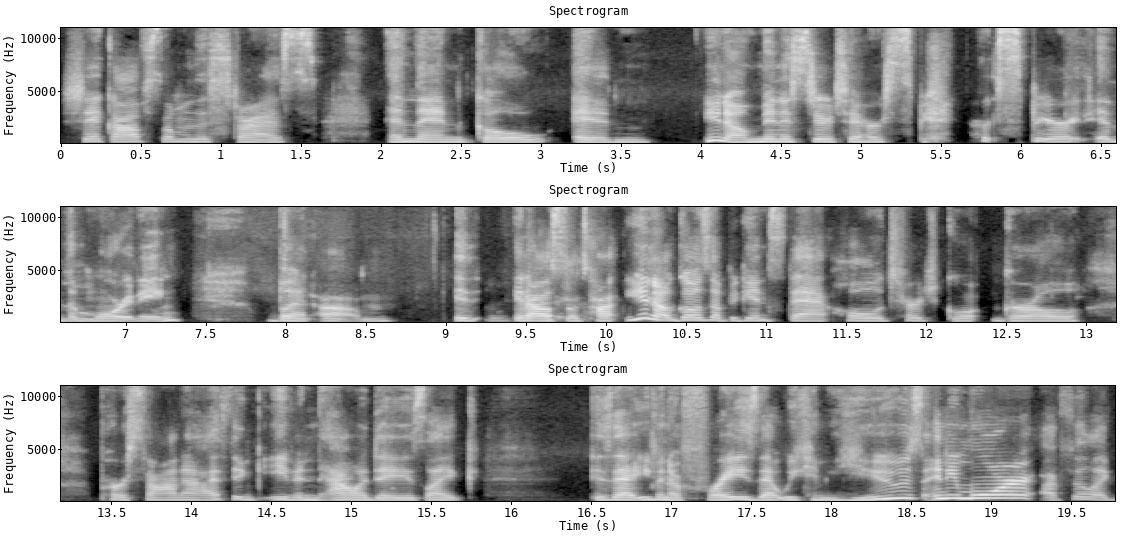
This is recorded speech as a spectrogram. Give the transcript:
shake off some of the stress, and then go and you know minister to her spirit, her spirit in the morning. But um, it it also taught you know goes up against that whole church go- girl persona. I think even nowadays, like is that even a phrase that we can use anymore? I feel like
